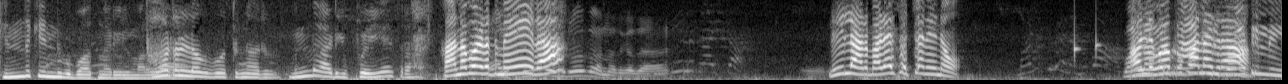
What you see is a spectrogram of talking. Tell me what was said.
కిందకి ఎందుకు పోతున్నారు వీళ్ళు మళ్ళీ? తోటల్లోకి పోతున్నారు. ముందు ఆడికి పోయేసి రా కనబడదు మేరా. నీళ్ళు ఆడ పడేసి వచ్చా నేను. వాళ్ళు ఒప్పుకోలేదురా. బాటిల్ని.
